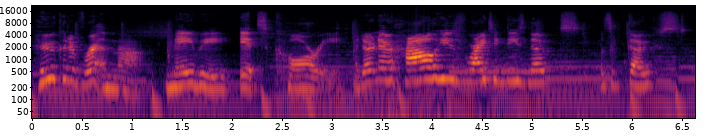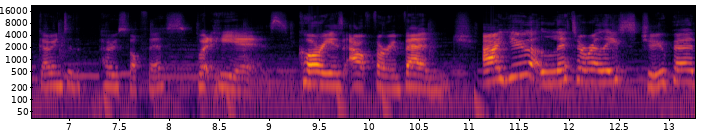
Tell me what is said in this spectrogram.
Who could have written that? Maybe it's Corey. I don't know how he's writing these notes as a ghost going to the post office, but he is. Corey is out for revenge. Are you literally stupid?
